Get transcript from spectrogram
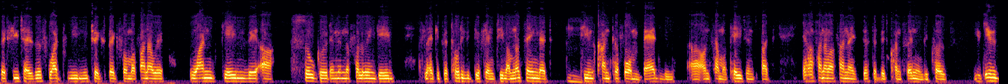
the future. Is this what we need to expect from Afana where one game they are so good and then the following game it's like it's a totally different team. I'm not saying that Mm. teams can't perform badly uh, on some occasions, but yeah, Bafana Bafana is just a bit concerning because you give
